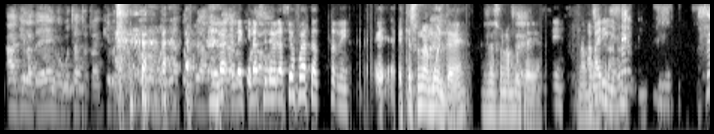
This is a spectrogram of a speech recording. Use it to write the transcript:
aquí la tengo, muchachos, tranquilos. la, que la celebración fue hasta tarde. Eh, esta es una multa, ¿eh? Esta es una multa ya. Sí, amarilla. Si,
